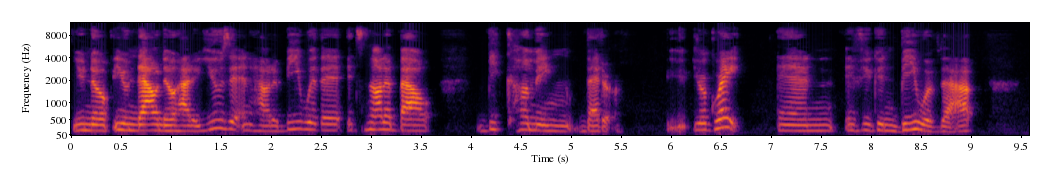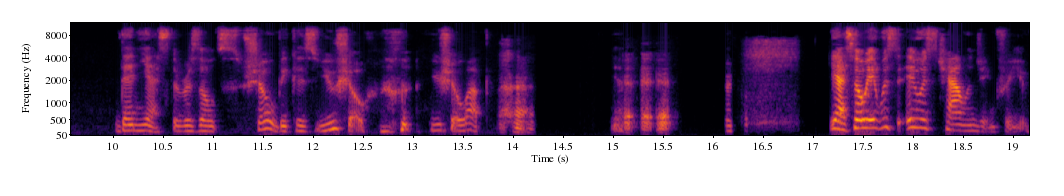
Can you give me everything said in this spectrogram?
you know you now know how to use it and how to be with it. It's not about becoming better. You're great and if you can be with that then yes the results show because you show you show up. Yeah. Eh, eh, eh. Yeah so it was it was challenging for you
